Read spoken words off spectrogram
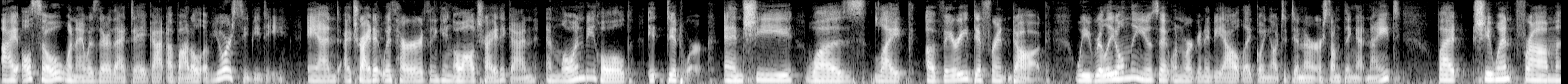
I also, when I was there that day, got a bottle of your CBD. And I tried it with her, thinking, oh, I'll try it again. And lo and behold, it did work. And she was like a very different dog. We really only use it when we're going to be out, like going out to dinner or something at night. But she went from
